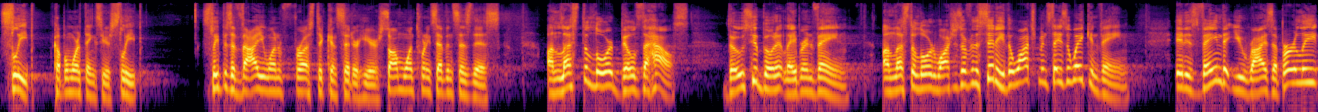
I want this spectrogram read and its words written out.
Sleep, a couple more things here sleep. Sleep is a value one for us to consider here. Psalm 127 says this Unless the Lord builds the house, those who build it labor in vain. Unless the Lord watches over the city, the watchman stays awake in vain. It is vain that you rise up early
